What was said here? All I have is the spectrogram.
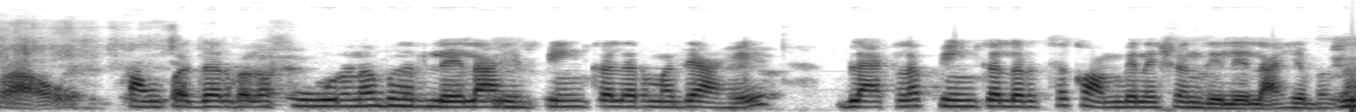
वाव. पदर बघा पूर्ण भरलेला आहे. पिंक कलरमध्ये आहे. ब्लॅकला पिंक कलरचं कॉम्बिनेशन दिलेलं आहे बघा.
